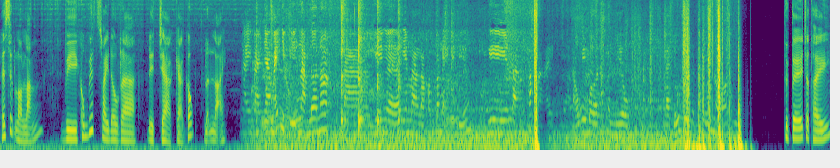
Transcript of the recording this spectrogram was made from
hết sức lo lắng vì không biết xoay đâu ra để trả cả gốc lẫn lãi. ngày mà nhà máy nhiệt điện làm lên đó là riêng nghề em mà là không có đèn trên biển ghi là thất bại đậu ghi bờ rất là nhiều. Là chủ ghi người ta chủ nợ Thực tế cho thấy,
